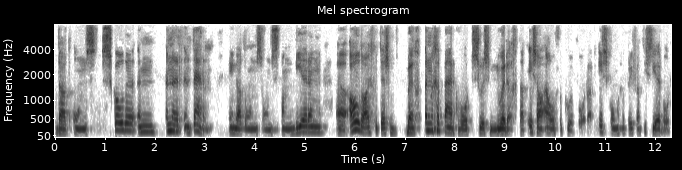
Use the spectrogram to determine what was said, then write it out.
dat ons skulde in inner intern en dat ons ons spandering uh, al daai goederes ingeperk word soos nodig dat SAL verkoop word dat Eskom geprivatiseer word.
